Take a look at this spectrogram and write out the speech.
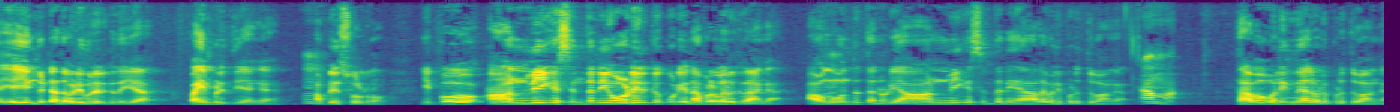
ஐயா எங்கிட்ட அந்த வழிமுறை இருக்குது ஐயா? பயன்படுத்தியாங்க அப்படின்னு சொல்கிறோம் இப்போ ஆன்மீக சிந்தனையோடு இருக்கக்கூடிய நபர்கள் இருக்கிறாங்க. அவங்க வந்து தன்னுடைய ஆன்மீக சிந்தனையால் வெளிப்படுத்துவாங்க. ஆமாம் தவ வலிமையால் வெளிப்படுத்துவாங்க.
